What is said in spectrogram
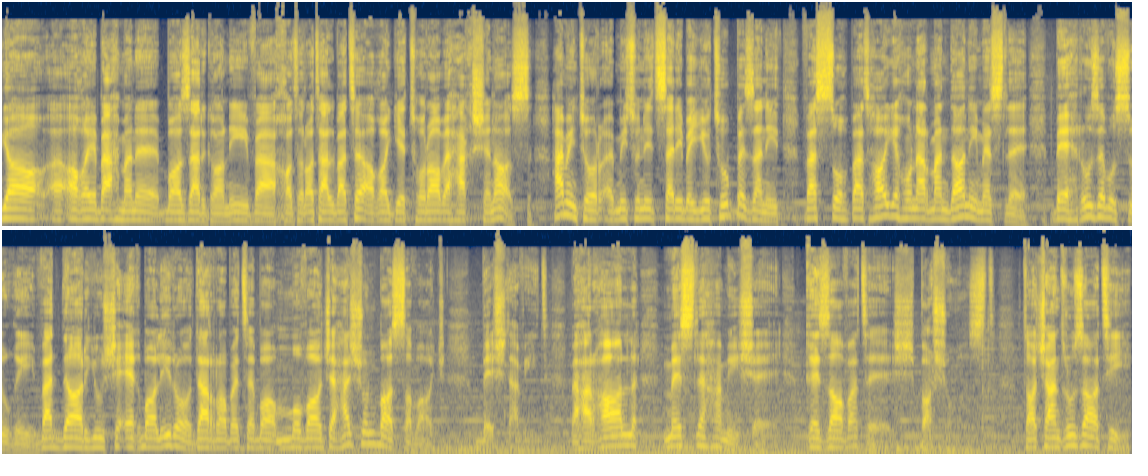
یا آقای بهمن بازرگانی و خاطرات البته آقای تراب حقشناس. همینطور می‌تونید سری به یوتیوب بزنید و صحبتهای هنرمندانی مثل بهروز وسوقی و داریوش اقبالی رو در رابطه با مواجهشون با سواک بشنوید. به هر حال مثل همیشه قضاوتش با شماست. تا چند روز آتی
